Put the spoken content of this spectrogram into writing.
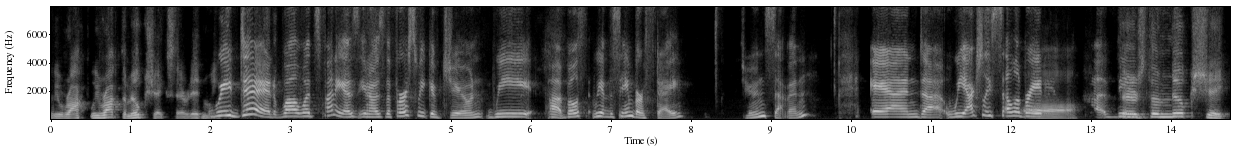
we rocked we rocked the milkshakes there, didn't we? We did. Well, what's funny is, you know, it's the first week of June. We uh, both we have the same birthday, June 7. And uh, we actually celebrate Aw, uh, the there's the milkshake picture.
